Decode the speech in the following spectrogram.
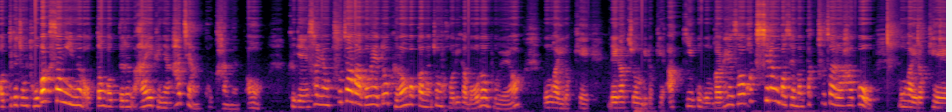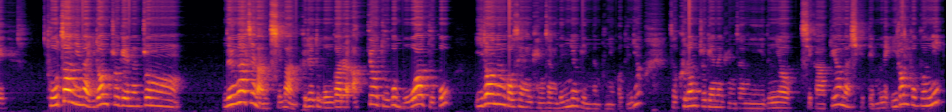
어떻게 좀 도박성이 있는 어떤 것들은 아예 그냥 하지 않고 가는 어 그게 설령 투자라고 해도 그런 것과는 좀 거리가 멀어 보여요. 뭔가 이렇게 내가 좀 이렇게 아끼고 뭔가를 해서 확실한 것에만 딱 투자를 하고 뭔가 이렇게 도전이나 이런 쪽에는 좀 능하진 않지만 그래도 뭔가를 아껴두고 모아두고 이러는 것에는 굉장히 능력이 있는 분이거든요. 그래서 그런 쪽에는 굉장히 능력치가 뛰어나시기 때문에 이런 부분이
